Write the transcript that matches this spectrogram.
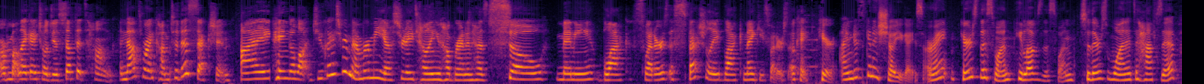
or like I told you, stuff that's hung. And that's where I come to this section. I hang a lot. Do you guys remember me yesterday telling you how Brandon has so many black sweaters, especially black Nike sweaters? Okay, here, I'm just gonna show you guys, all right? Here's this one one. He loves this one. So there's one, it's a half zip.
